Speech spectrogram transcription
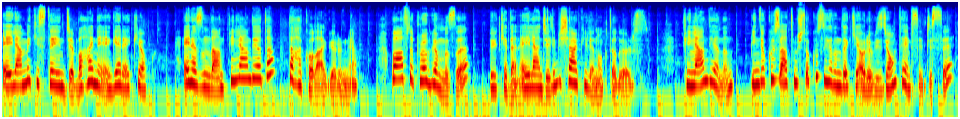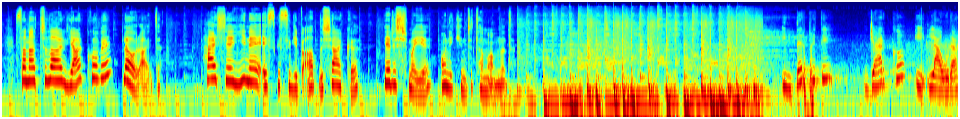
Eğlenmek isteyince bahaneye gerek yok. En azından Finlandiya'da daha kolay görünüyor. Bu hafta programımızı ülkeden eğlenceli bir şarkıyla noktalıyoruz. Finlandiya'nın 1969 yılındaki Eurovision temsilcisi sanatçılar Jarkko ve Laura'ydı. Her şey yine eskisi gibi adlı şarkı yarışmayı 12. tamamladı. Intérprete Jarko y Laura.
